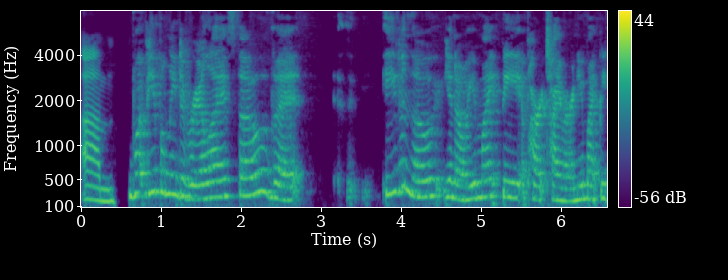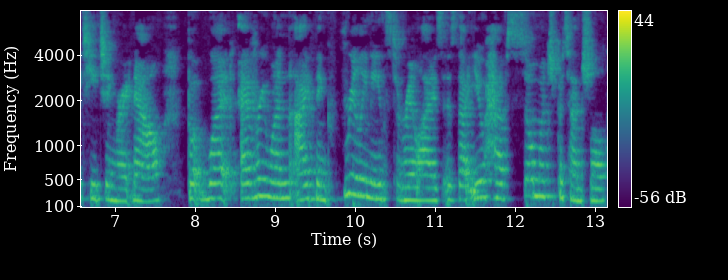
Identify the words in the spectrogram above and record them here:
Um, what people need to realize though, that even though, you know, you might be a part timer and you might be teaching right now, but what everyone I think really needs to realize is that you have so much potential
